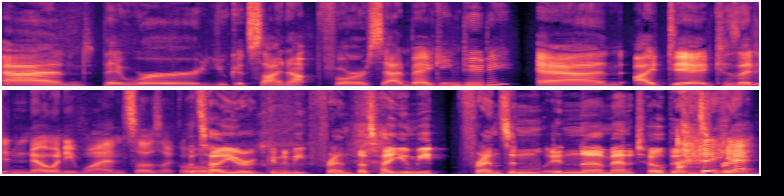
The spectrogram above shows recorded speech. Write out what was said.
and they were you could sign up for sandbagging duty, and I did because I didn't know anyone, so I was like, That's how you're gonna meet friends. That's how you meet friends in in uh, Manitoba in spring. yeah,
